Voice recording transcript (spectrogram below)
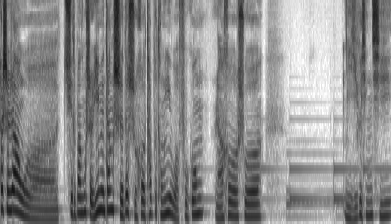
他是让我去的办公室，因为当时的时候他不同意我复工，然后说你一个星期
